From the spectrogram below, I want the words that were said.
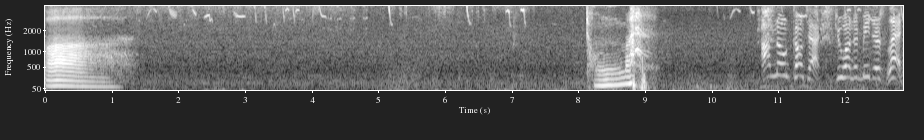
ああ。정 말. no contact. 200 meters left.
